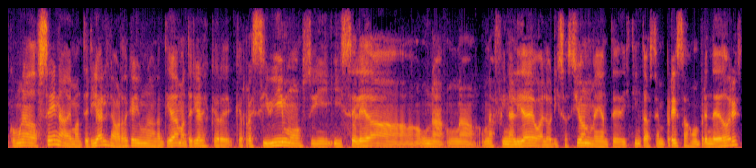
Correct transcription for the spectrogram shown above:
como una docena de materiales, la verdad que hay una cantidad de materiales que, recibimos y, se le da una, finalidad de valorización mediante distintas empresas o emprendedores,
